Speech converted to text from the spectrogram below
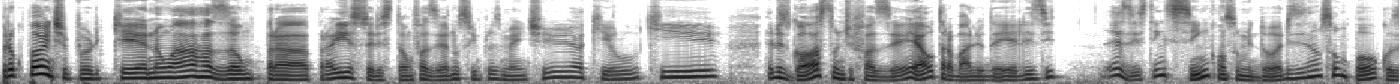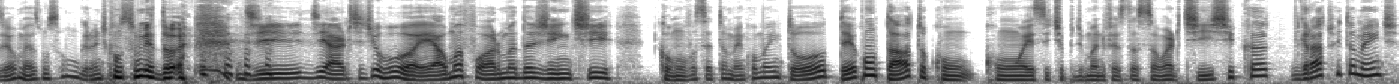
preocupante, porque não há razão para isso. Eles estão fazendo simplesmente aquilo que eles gostam de fazer, é o trabalho deles e existem sim consumidores e não são poucos. Eu mesmo sou um grande consumidor de, de arte de rua. É uma forma da gente, como você também comentou, ter contato com, com esse tipo de manifestação artística gratuitamente.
